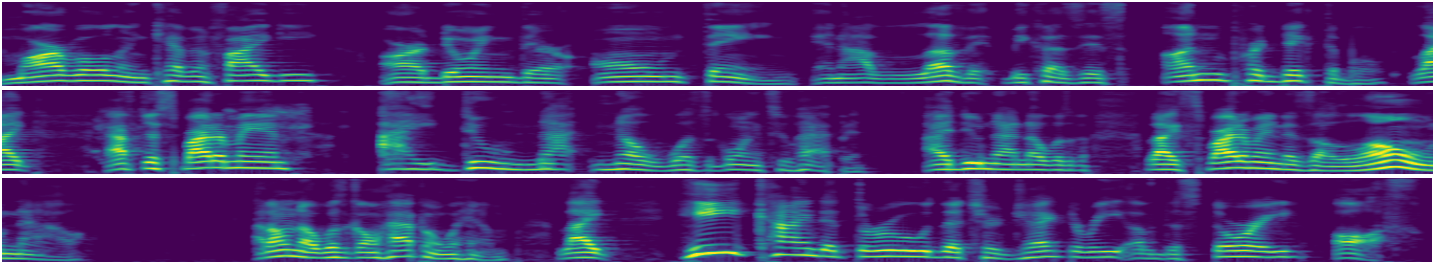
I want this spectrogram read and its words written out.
Marvel and Kevin Feige are doing their own thing and I love it because it's unpredictable. Like after Spider-Man, I do not know what's going to happen. I do not know what's going like Spider-Man is alone now. I don't know what's going to happen with him. Like he kind of threw the trajectory of the story off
